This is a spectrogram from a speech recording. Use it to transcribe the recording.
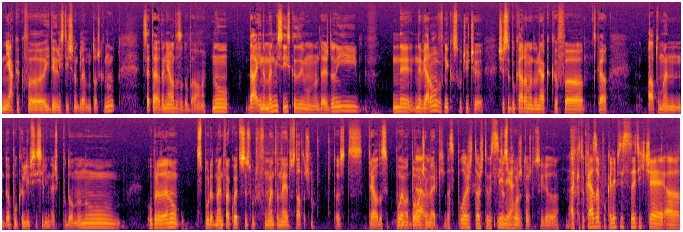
някаква идеалистична гледна точка. Но все тая да няма да задобаваме. Но да, и на мен ми се иска да имам надежда и не, не вярвам в никакъв случай, че ще се докараме до някакъв а, така атомен апокалипсис или нещо подобно, но определено според мен това, което се случва в момента не е достатъчно. Тоест, трябва да се поемат повече да, мерки. Да се положат още Да се усилия. положат още усилия, да. А като каза Апокалипсис, се сетих, че а,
